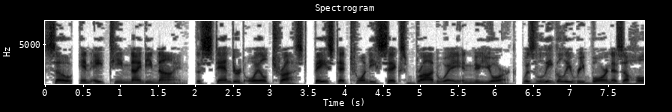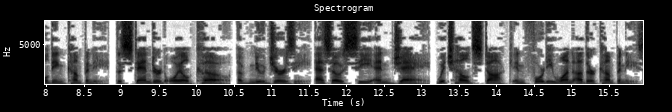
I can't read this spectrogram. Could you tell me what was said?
So, in 1899, the Standard Oil Trust, based at 26 Broadway in New York, was legally reborn as a holding company, the Standard Oil Co., of New Jersey SOCNJ, which held stock in 41 other companies,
